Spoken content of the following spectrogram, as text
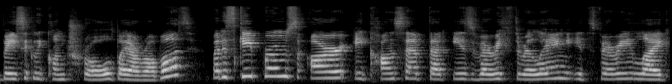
basically controlled by a robot. But escape rooms are a concept that is very thrilling. It's very like,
